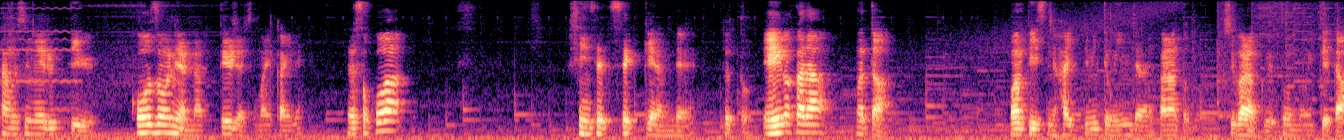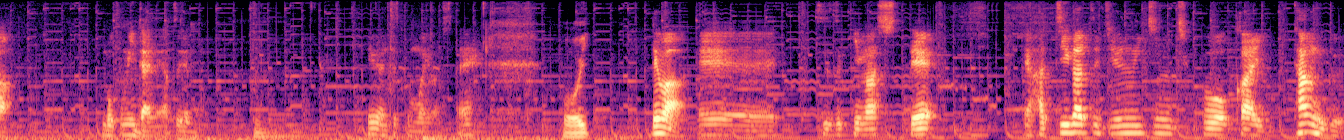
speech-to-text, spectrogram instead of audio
楽しめるっていう構造にはなってるじゃないですか毎回ね。でそこは親切設計なんでちょっと映画からまたワンピースに入ってみてもいいんじゃないかなとしばらくどんどんいってた僕みたいなやつでもっていうのはちょっと思いましたね。うんおい。では、えー続きましてえ8月11日公開タング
